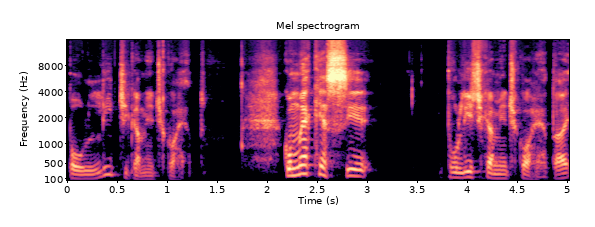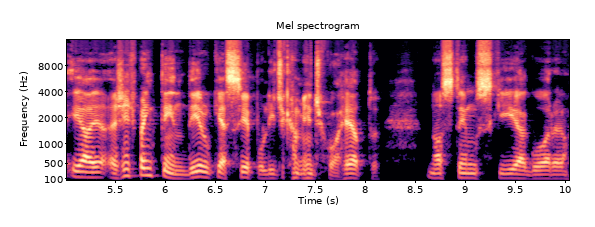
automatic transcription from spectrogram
Politicamente correto. Como é que é ser politicamente correto. E a, a gente, para entender o que é ser politicamente correto, nós temos que agora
